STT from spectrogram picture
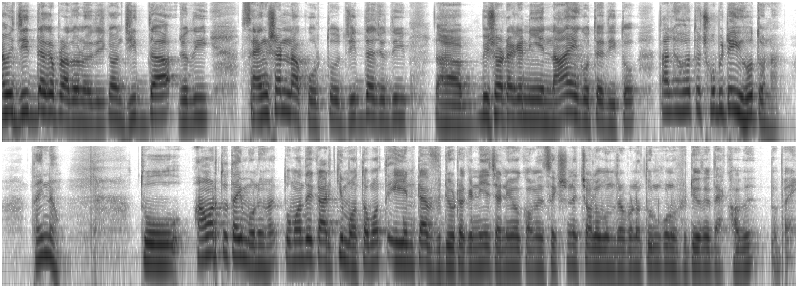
আমি জিদ্দাকে প্রাধান্য দিচ্ছি কারণ জিদ্দা যদি স্যাংশন না করতো, জিদ্দা যদি বিষয়টাকে নিয়ে না এগোতে দিত, তাহলে হয়তো ছবিটাই হতো না, তাই না? তো আমার তো তাই মনে হয়। তোমাদের আর কি মতামত? এই এন্টার ভিডিওটাকে নিয়ে জানিও কমেন্ট সেকশনে চলো বন্ধুরা নতুন কোনো ভিডিওতে দেখাবে বাই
